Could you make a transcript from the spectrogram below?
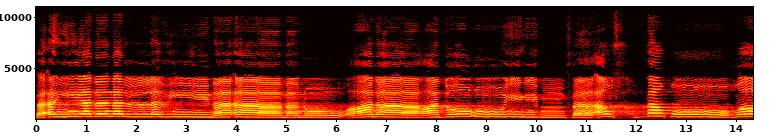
فأيدنا الذين آمنوا على عدوهم فأصبحوا ظاهرين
